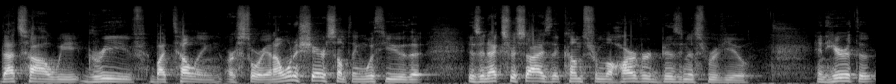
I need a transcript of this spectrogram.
That's how we grieve by telling our story. And I want to share something with you that is an exercise that comes from the Harvard Business Review. And here at the,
